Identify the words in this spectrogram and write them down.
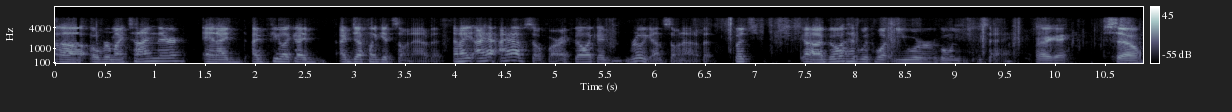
uh, over my time there, and I I feel like I I definitely get something out of it, and I, I I have so far. I feel like I've really gotten something out of it. But uh, go ahead with what you were going to say. Okay, so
